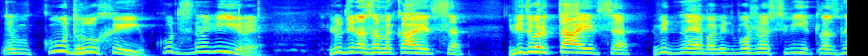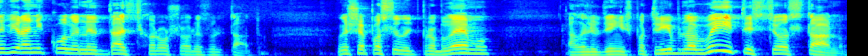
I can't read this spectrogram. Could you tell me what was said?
в кут глухий, в кут зневіри. Людина замикається, відвертається від неба, від Божого світла. Зневіра ніколи не дасть хорошого результату. Лише посилить проблему, але людині ж потрібно вийти з цього стану.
